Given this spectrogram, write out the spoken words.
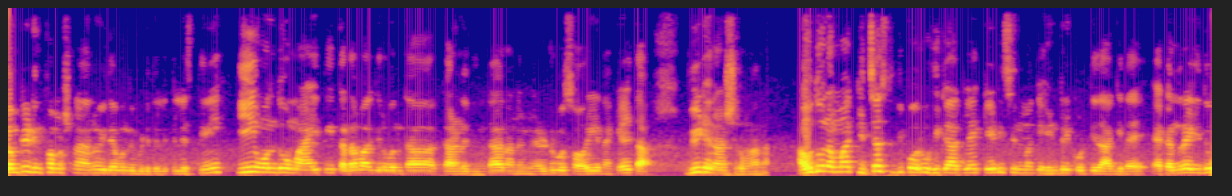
ಕಂಪ್ಲೀಟ್ ಇನ್ಫಾರ್ಮೇಶನ್ ನಾನು ಇದೇ ಒಂದು ವಿಡಿಯೋದಲ್ಲಿ ತಿಳಿಸ್ತೀನಿ. ಈ ಒಂದು ಮಾಹಿತಿ ತಡವಾಗಿರುವಂತಹ ಕಾರಣದಿಂದ ನಾನು ನಿಮ್ಮೆಲ್ರಿಗೂ ಸಾರಿಯನ್ನು ಕೇಳ್ತಾ, ವಿಡಿಯೋನ ಶುರು ಮಾಡೋಣ. ಹೌದು, ನಮ್ಮ ಕಿಚ್ಚ ಸುದೀಪ್ ಅವರು ಈಗಾಗಲೇ ಕೆ ಡಿ ಸಿನಿಮಾಗೆ ಎಂಟ್ರಿ ಕೊಟ್ಟಿದ್ದಾಗಿದೆ. ಯಾಕಂದ್ರೆ ಇದು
